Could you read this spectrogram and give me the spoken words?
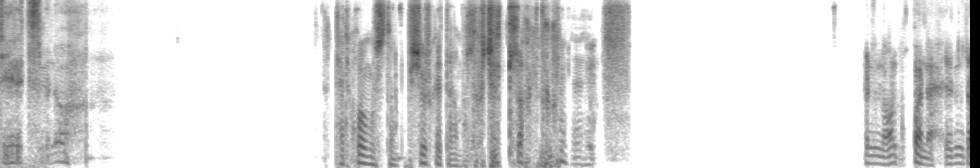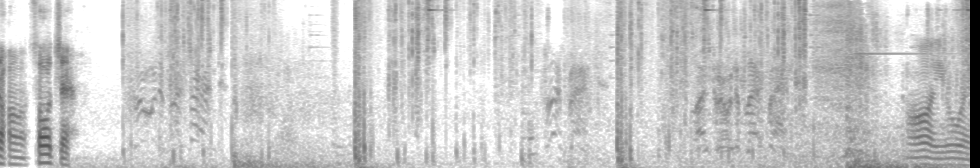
Аац яриадсан байна уу? танихгүй хүмүүс донд бишүүрхэд байгаа юм болов ч бодлоо гэдэг. Энэ нь онохгүй нэ. Ер нь жоохон сууж. Оо юу вэ?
